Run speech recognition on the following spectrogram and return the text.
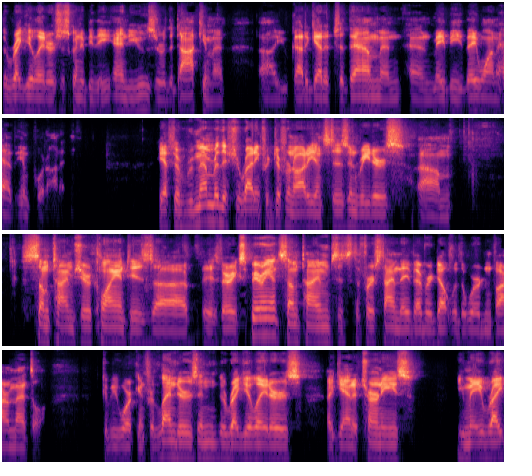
the regulator is just going to be the end user of the document. Uh, you've got to get it to them and, and maybe they want to have input on it. You have to remember that you're writing for different audiences and readers. Um, sometimes your client is uh, is very experienced. Sometimes it's the first time they've ever dealt with the word environmental. Could be working for lenders and the regulators, again, attorneys, you may write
